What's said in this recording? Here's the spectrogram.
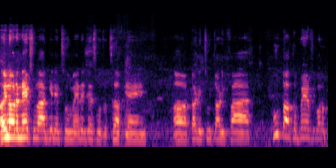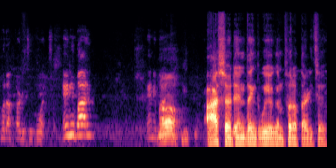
Oh, you know, the next one I'll get into, man, it just was a tough game. Uh, 32-35. Who thought the Bears were going to put up 32 points? Anybody? Anybody? No. I sure didn't think we were going to put up 32.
